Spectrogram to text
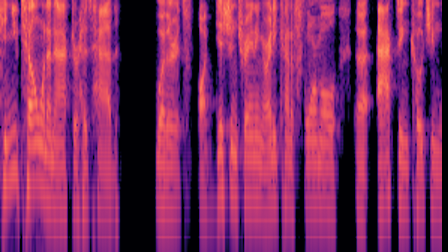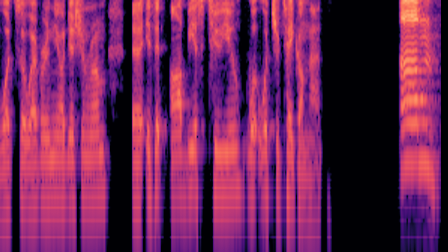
Can you tell when an actor has had whether it's audition training or any kind of formal uh, acting coaching whatsoever in the audition room. Uh, is it obvious to you? What, what's your take on that? Um,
